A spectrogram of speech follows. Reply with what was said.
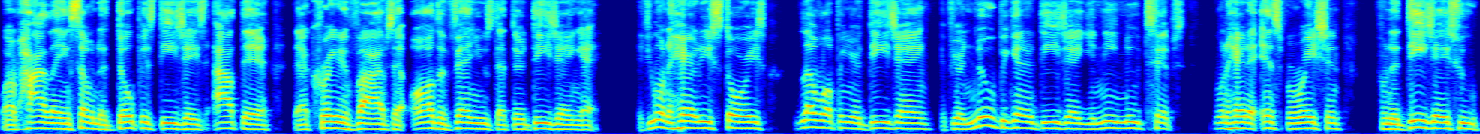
where I'm highlighting some of the dopest DJs out there that are creating vibes at all the venues that they're DJing at. If you want to hear these stories, level up in your DJing. If you're a new beginner DJ, you need new tips, want to hear the inspiration from the DJs who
